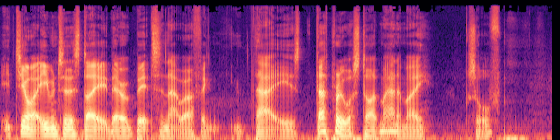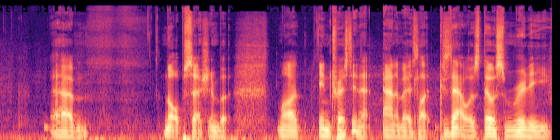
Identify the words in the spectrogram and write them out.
Do you know what? Even to this day, there are bits in that where I think that is that's probably what started my anime sort of, um, not obsession, but my interest in anime is like because that was there was some really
